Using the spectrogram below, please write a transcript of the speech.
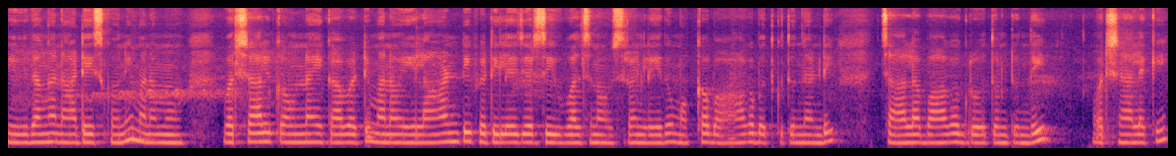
ఈ విధంగా నాటేసుకొని మనము వర్షాలు ఉన్నాయి కాబట్టి మనం ఎలాంటి ఫెర్టిలైజర్స్ ఇవ్వాల్సిన అవసరం లేదు. మొక్క బాగా బతుకుతుందండి. చాలా బాగా గ్రోత్ ఉంటుంది వర్షాలకి.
